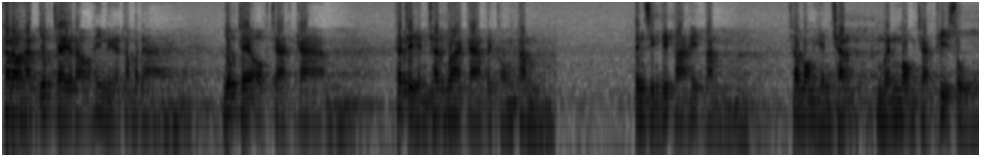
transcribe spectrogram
ถ้าเราหัดยกใจเราให้เหนือธรรมดา ยกใจออกจากกาม ก็จะเห็นชัดว่าการเป็นของต่ำเป็นสิ่งที่พาให้ต่ำจะมองเห็นชัดเหมือนมองจากที่สูง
